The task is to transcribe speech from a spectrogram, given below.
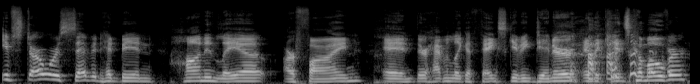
If Star Wars 7 had been Han and Leia are fine and they're having like a Thanksgiving dinner and the kids come over,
